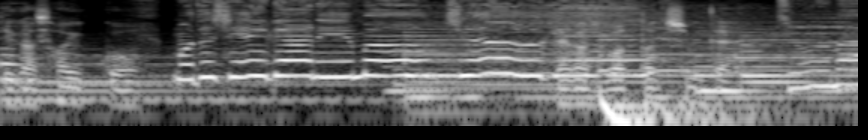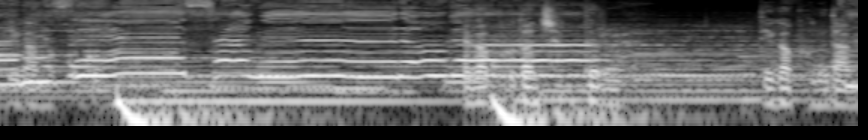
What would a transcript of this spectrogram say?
네가 서 있고 모든 시간이 멈추게 내가 누웠던 침대, 네가 눕고 내가 보던 책들을 네가 본다면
